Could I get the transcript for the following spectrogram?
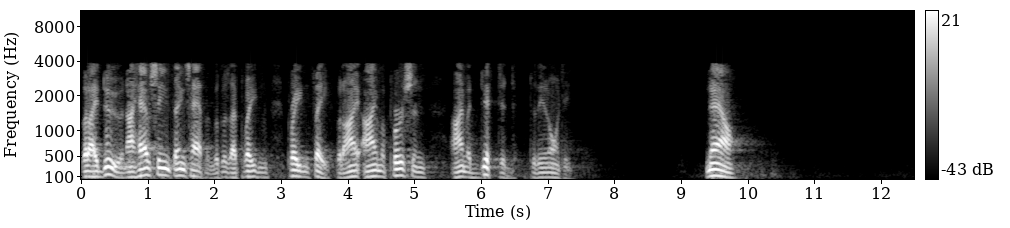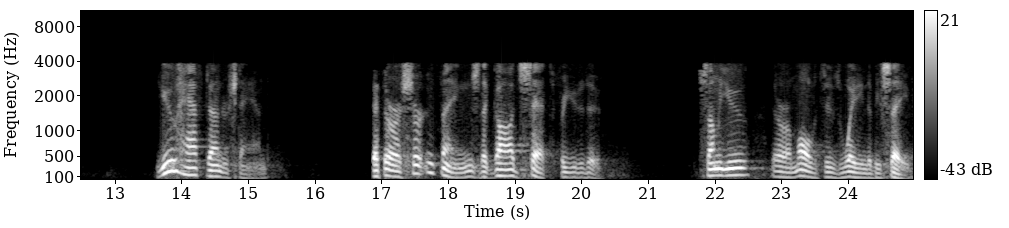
But I do, and I have seen things happen because I prayed in, prayed in faith. But I, I'm a person, I'm addicted to the anointing. Now, you have to understand that there are certain things that God set for you to do. Some of you, there are multitudes waiting to be saved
